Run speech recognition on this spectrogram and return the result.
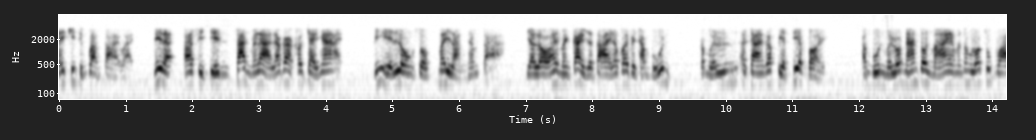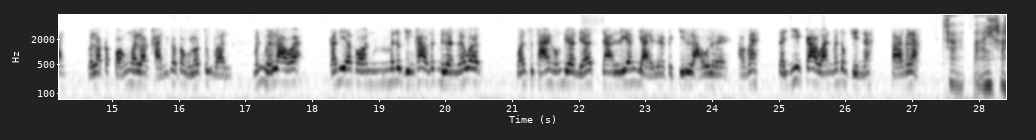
ให้คิดถึงความตายไว้ นี่แหละภาษิตจีนสั้นมาละแล้วก็เข้าใจง่ายนี่เห็นลงศพไม่หลั่งน้ำตา อย่ารอให้มันใกล้จะตายแล้วค่อยไปทำบุญก็เหมือนอาจารย์ก็เปรียบเทียบบ่อยทำบุญเหมือนรดน้ำต้นไม้มันต้องรดทุกวัน เวเวลากระป๋องเวลาขันก็ต้องลดทุกวัน มันเหมือนเราอะการที่อาพรไม่ต้องกินข้าวสักเดือน แล้วว่าวันสุดท้ายของเดือนเดี๋ยวจานเลี้ยงใหญ่เลยไปกินเหลาเลย เอาไหมแต่ยี่เก้าวันไม่ต้องกินนะตายไหมล่ะ ค่ะตายค่ะ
